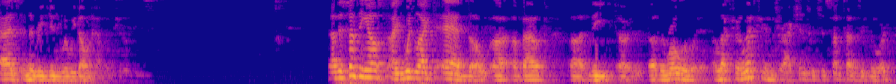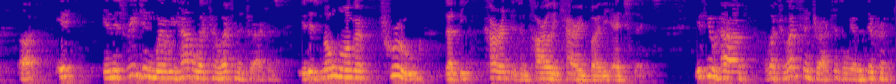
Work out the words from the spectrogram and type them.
as in the region where we don't have impurities. Now, there's something else I would like to add, though, uh, about the, uh, uh, the role of electron-electron interactions, which is sometimes ignored. Uh, it, in this region where we have electron-electron interactions, it is no longer true that the current is entirely carried by the edge states. If you have electron-electron interactions, and we have a different,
